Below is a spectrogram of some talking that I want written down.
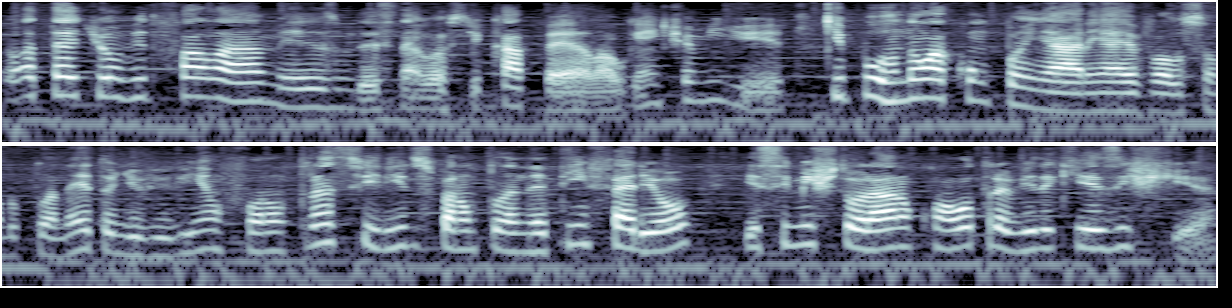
Eu até tinha ouvido falar mesmo desse negócio de Capela, alguém tinha me dito. Que por não acompanharem a evolução do planeta onde viviam, foram transferidos para um planeta inferior e se misturaram com a outra vida que existia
